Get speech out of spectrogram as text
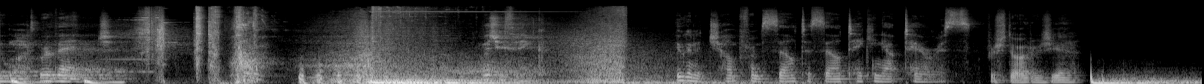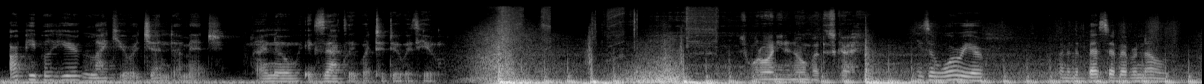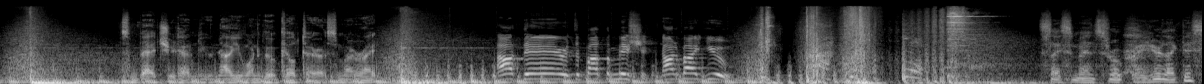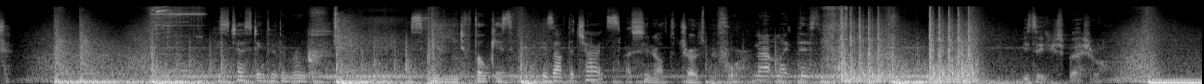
revenge. What you think? You're gonna jump from cell to cell taking out terrorists. For starters, yeah. Our people here like your agenda, Mitch. I know exactly what to do with you. So what do I need to know about this guy? He's a warrior. One of the best I've ever known. Some bad shit happened to you. Now you want to go kill terrorists, am I right? Out there, it's about the mission, not about you. Slice a man's throat right here like this. He's testing through the roof. Speed, focus. He's off the charts. I've seen off the charts before. Not like this. You think you're special?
